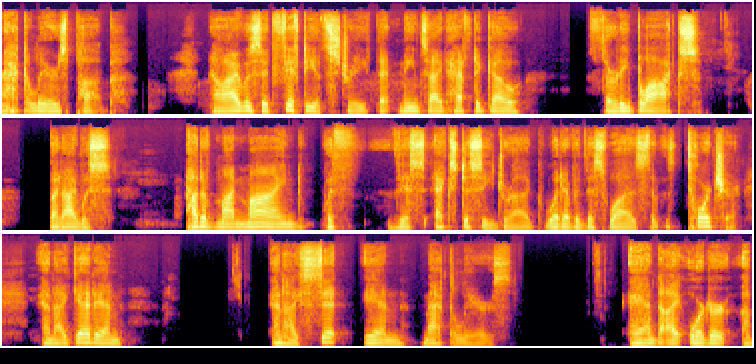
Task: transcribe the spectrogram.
McAleer's Pub. Now, I was at 50th Street. That means I'd have to go 30 blocks, but I was out of my mind with this ecstasy drug, whatever this was, that was torture. And I get in and I sit in McAleer's and I order a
